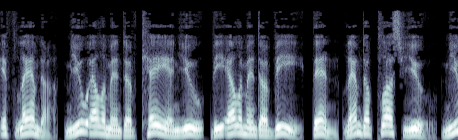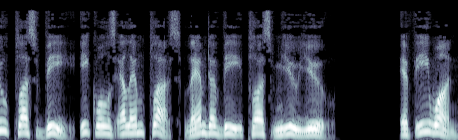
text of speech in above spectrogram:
if lambda, mu element of K and U, the element of V, then lambda plus U, mu plus V equals Lm plus lambda V plus mu U. If E1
